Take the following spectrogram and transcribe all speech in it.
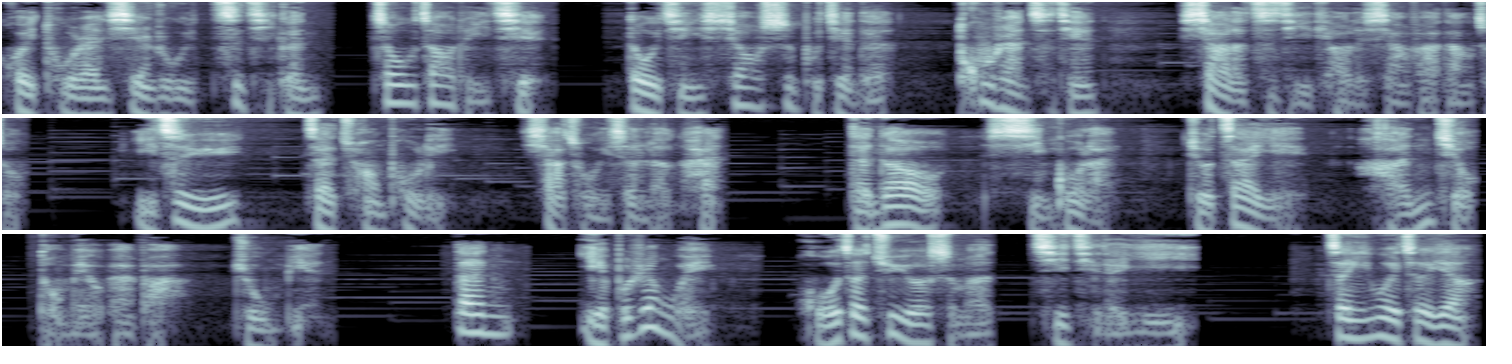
会突然陷入自己跟周遭的一切都已经消失不见的，突然之间吓了自己一跳的想法当中，以至于在床铺里吓出一身冷汗。等到醒过来，就再也很久都没有办法入眠。但也不认为活着具有什么积极的意义，正因为这样，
